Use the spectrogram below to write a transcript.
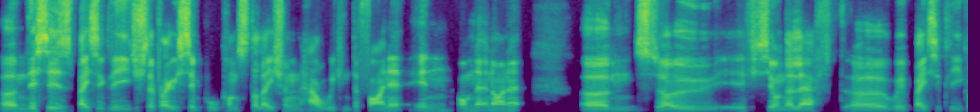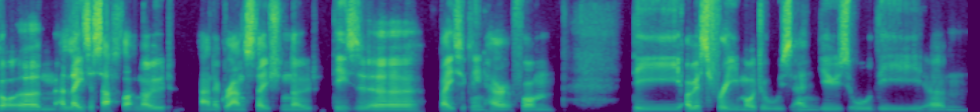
Um, this is basically just a very simple constellation how we can define it in OMNET and INET. Um, so if you see on the left, uh, we've basically got um, a laser satellite node and a ground station node. These uh, basically inherit from the OS3 modules and use all the um,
